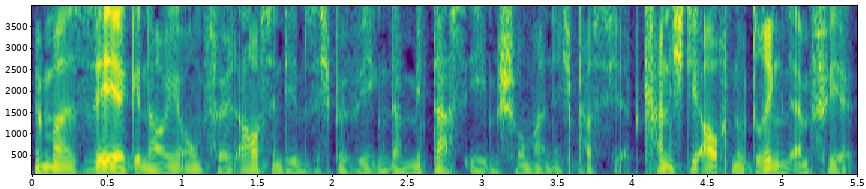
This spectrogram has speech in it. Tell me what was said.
immer sehr genau ihr Umfeld aus, in dem sie sich bewegen, damit das eben schon mal nicht passiert. Kann ich dir auch nur dringend empfehlen.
